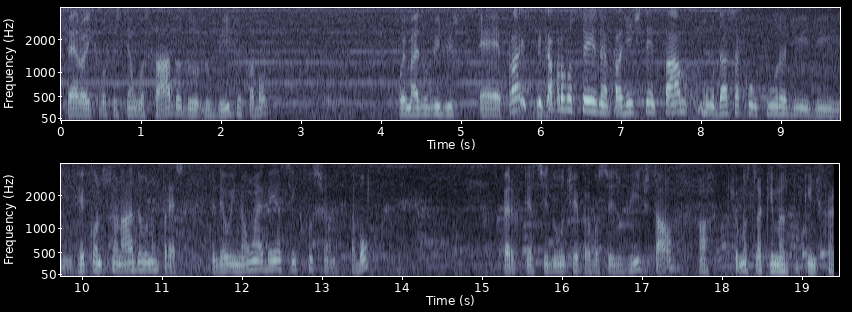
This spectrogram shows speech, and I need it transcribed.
Espero aí que vocês tenham gostado do, do vídeo, tá bom? Foi mais um vídeo é, para explicar para vocês, né? Pra gente tentar mudar essa cultura de, de recondicionado não presta, entendeu? E não é bem assim que funciona, tá bom? Espero que tenha sido útil aí pra vocês o vídeo e tal. Ó, deixa eu mostrar aqui mais um pouquinho de carga.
